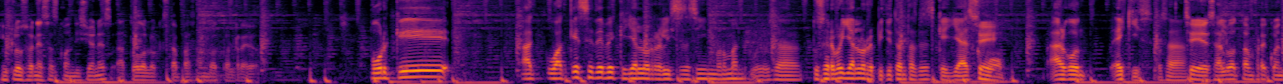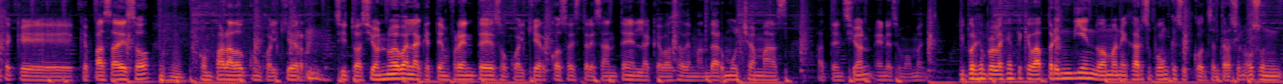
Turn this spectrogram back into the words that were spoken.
incluso en esas condiciones, a todo lo que está pasando a tu alrededor. ¿Por qué a- o a qué se debe que ya lo realices así normal, güey? O sea, tu cerebro ya lo repitió tantas veces que ya es Sí. como algo X, o sea... Sí, es algo tan frecuente que, que pasa eso comparado con cualquier situación nueva en la que te enfrentes o cualquier cosa estresante en la que vas a demandar mucha más atención en ese momento. Y por ejemplo, la gente que va aprendiendo a manejar, supongo que su concentración o su,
